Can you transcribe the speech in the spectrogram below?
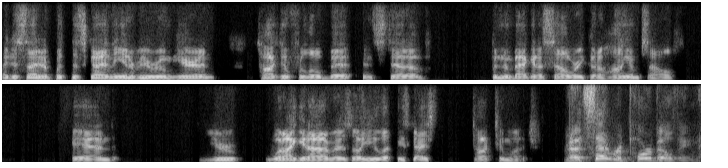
I decided to put this guy in the interview room here and talk to him for a little bit instead of putting him back in a cell where he could have hung himself. And you're what I get out of it is, oh, you let these guys talk too much. You know, it's that rapport building.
